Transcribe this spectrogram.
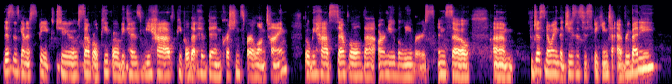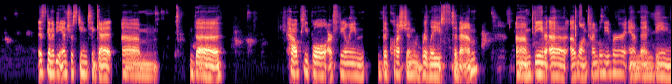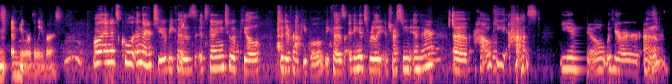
this is going to speak to several people because we have people that have been christians for a long time but we have several that are new believers. And so um, just knowing that Jesus is speaking to everybody is going to be interesting to get um, the how people are feeling the question relates to them. Um, being a, a longtime believer and then being a newer believer. Well and it's cool in there too because it's going to appeal to different people because i think it's really interesting in there of how he asked you know with your um,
